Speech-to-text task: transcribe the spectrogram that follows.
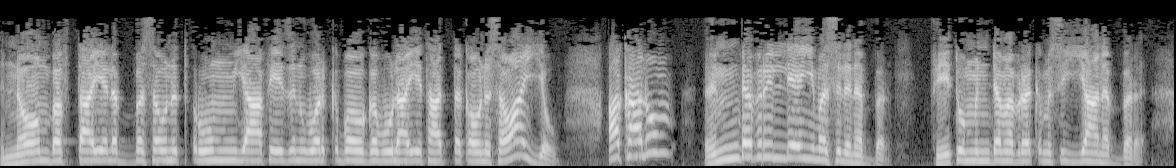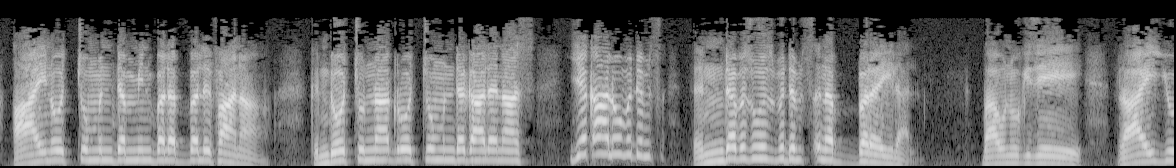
እነሆም በፍታ የለበሰውን ጥሩም የአፌዝን ወርቅ በወገቡ ላይ የታጠቀውን ሰው አየው አካሉም እንደ ብርሌ ይመስል ነበር ፊቱም እንደ መብረቅ ምስያ ነበረ ዐይኖቹም እንደሚንበለበል ፋና ክንዶቹና እግሮቹም እንደ ጋለ ናስ የቃሉም ድምፅ እንደ ብዙ ሕዝብ ድምፅ ነበረ ይላል። በአሁኑ ጊዜ ራእዩ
